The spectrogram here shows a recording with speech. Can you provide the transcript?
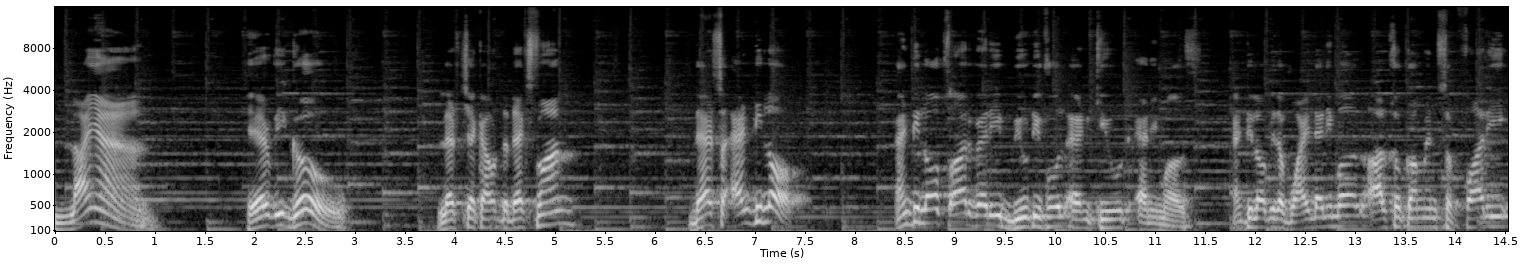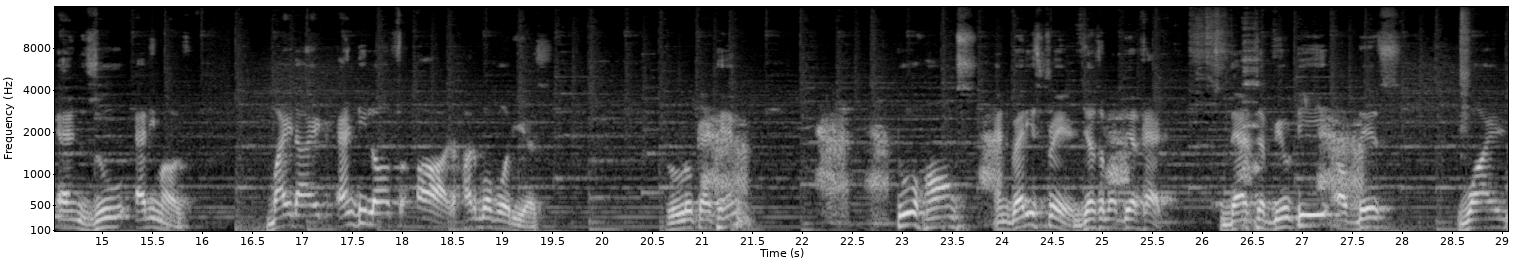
Lion. Here we go. Let's check out the next one. That's an antelope. Antelopes are very beautiful and cute animals. Antelope is a wild animal, also come in safari and zoo animals. By diet, antelopes are herbivorous. Look at him. Two horns and very straight just above their head. That's the beauty of this wild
